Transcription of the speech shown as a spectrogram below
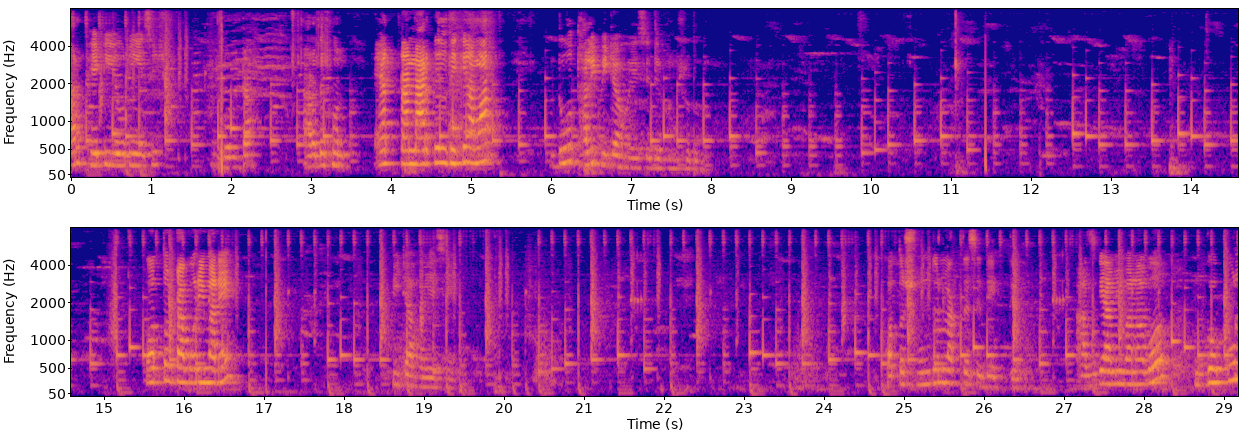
আর ফেটিয়েও নিয়েছি ঘোলটা আর দেখুন একটা নারকেল থেকে আমার দু থালি পিঠা হয়েছে, দেখুন শুধু। কতটা পরিমাণে পিঠা হয়েছে। কত সুন্দর লাগতেছে দেখতে। আজকে আমি বানাবো গোকুল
